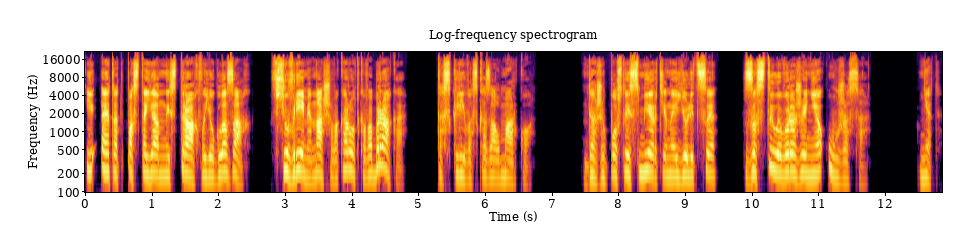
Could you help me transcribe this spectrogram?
И этот постоянный страх в ее глазах все время нашего короткого брака, тоскливо сказал Марко. Даже после смерти на ее лице застыло выражение ужаса. Нет,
